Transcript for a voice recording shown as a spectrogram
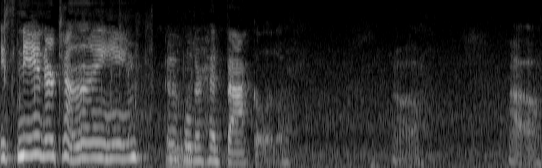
It's nanner time. Gotta hold her head back a little. Uh oh. Uh oh.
